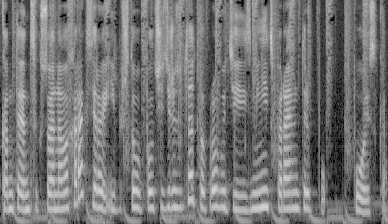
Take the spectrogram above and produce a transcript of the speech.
контент сексуального характера, и чтобы получить результат, попробуйте изменить параметры поиска.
